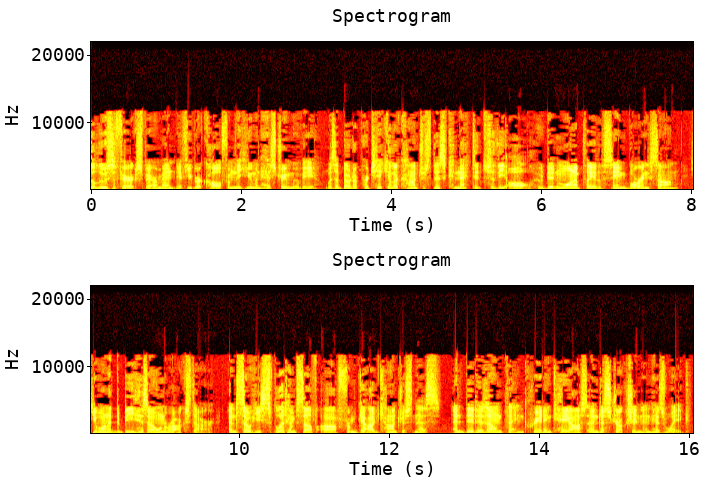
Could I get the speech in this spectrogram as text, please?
The Lucifer experiment, if you recall from the Human History movie, was about a particular consciousness connected to the all who didn't want to play the same boring song. He wanted to be his own rock star. And so he split himself off from God consciousness and did his own thing, creating chaos and destruction in his wake.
